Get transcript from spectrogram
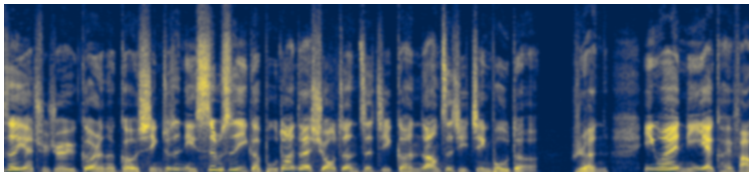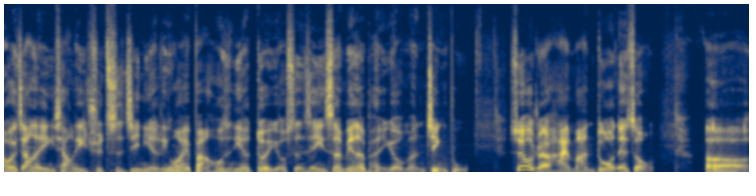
这也取决于个人的个性，就是你是不是一个不断在修正自己跟让自己进步的人，因为你也可以发挥这样的影响力去刺激你的另外一半，或是你的队友，甚至你身边的朋友们进步。所以我觉得还蛮多那种呃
